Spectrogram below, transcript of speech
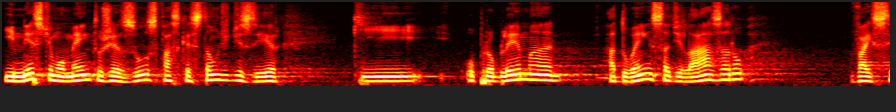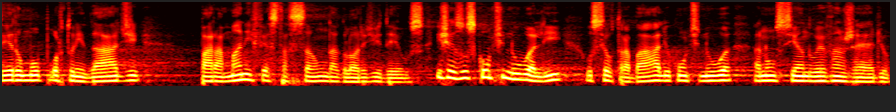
E neste momento, Jesus faz questão de dizer que o problema, a doença de Lázaro, vai ser uma oportunidade para a manifestação da glória de Deus. E Jesus continua ali o seu trabalho, continua anunciando o Evangelho.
